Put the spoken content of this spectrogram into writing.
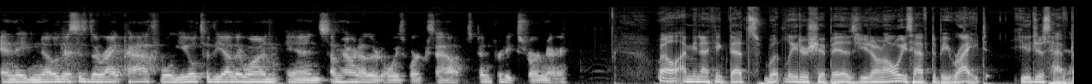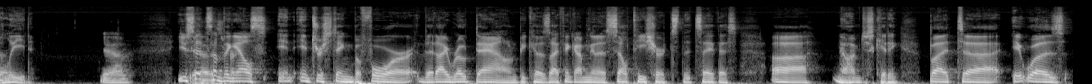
and they know this is the right path, we'll yield to the other one, and somehow or another, it always works out. It's been pretty extraordinary. Well, I mean, I think that's what leadership is. You don't always have to be right; you just have yeah. to lead. Yeah. You said yeah, something right. else in, interesting before that I wrote down because I think I'm going to sell T-shirts that say this. Uh, no, I'm just kidding. But uh, it was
